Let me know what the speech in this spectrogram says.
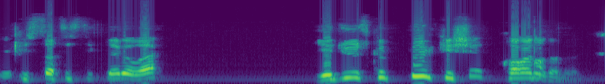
e, istatistikleri var. 741 kişi koronadan ölmüş.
